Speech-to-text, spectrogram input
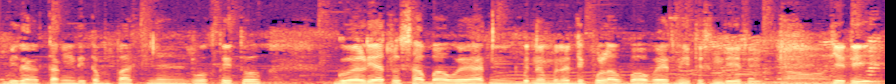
binatang di tempatnya. Waktu itu gue lihat rusa bawean bener-bener di pulau bawean itu sendiri. Oh, jadi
